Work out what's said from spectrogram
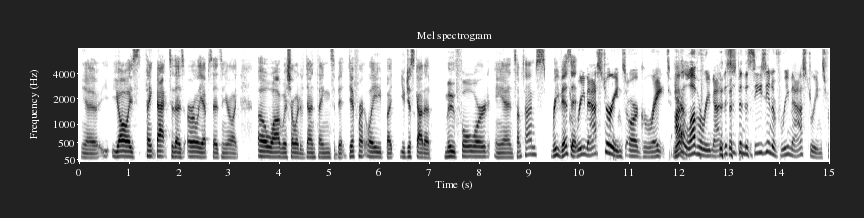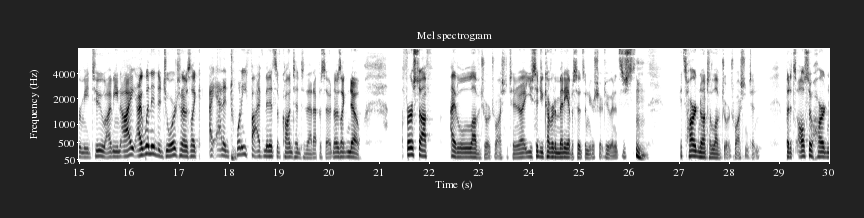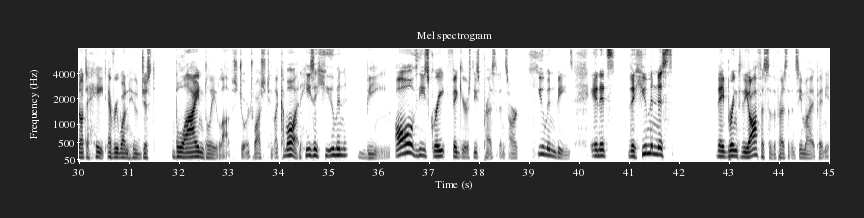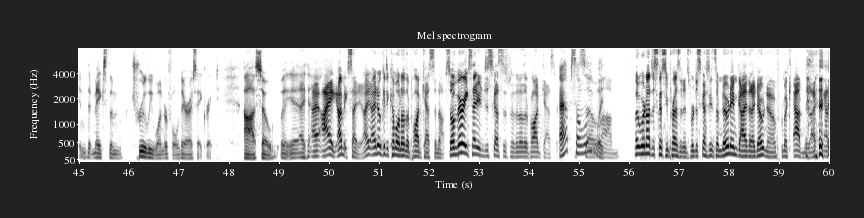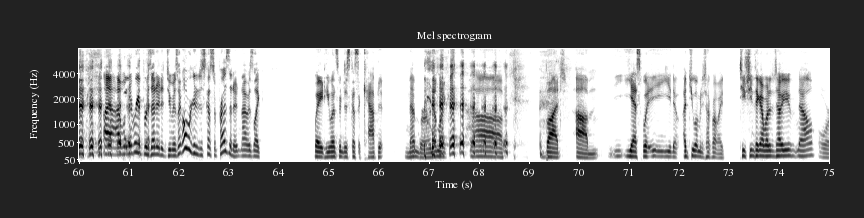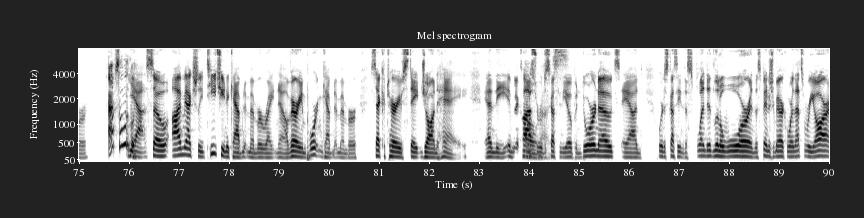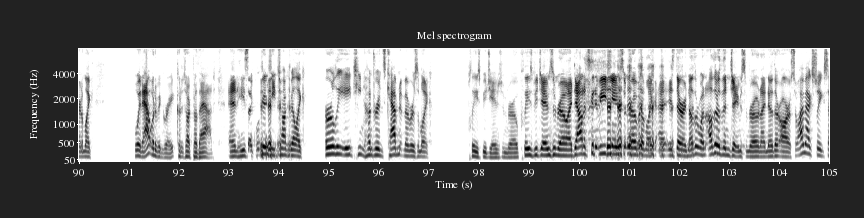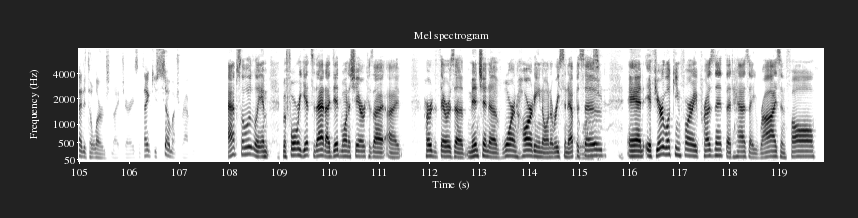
you know, you always think back to those early episodes and you're like, oh, well, I wish I would have done things a bit differently, but you just got to move forward and sometimes revisit. Remasterings are great. Yeah. I love a remaster. this has been the season of remasterings for me too. I mean, I I went into George and I was like, I added 25 minutes of content to that episode, and I was like, no. First off, I love George Washington, and I, you said you covered many episodes on your show too, and it's just. Mm. It's hard not to love George Washington but it's also hard not to hate everyone who just blindly loves George Washington. Like, come on, he's a human being. All of these great figures, these presidents, are human beings. And it's the humanness they bring to the office of the presidency, in my opinion, that makes them truly wonderful. Dare I say, great? Uh, so I, I, I, am excited. I, I, don't get to come on other podcasts enough, so I'm very excited to discuss this with another podcaster. Absolutely. So, um, but we're not discussing presidents. We're discussing some no-name guy that I don't know from a cabinet. I, I, I whenever he presented it to me, it's like, "Oh, we're going to discuss a president," and I was like, "Wait, he wants me to discuss a cabinet member," and I'm like, uh, "But um, yes, what you know? Uh, do you want me to talk about my teaching thing I wanted to tell you now, or Absolutely. Yeah. So I'm actually teaching a cabinet member right now, a very important cabinet member, Secretary of State John Hay. And the in my class, oh, we're nice. discussing the open door notes and we're discussing the splendid little war and the Spanish American War. And that's where we are. And I'm like, boy, that would have been great. Could have talked about that. And he's like, we're going to be talking about like early 1800s cabinet members. I'm like, please be James Monroe. Please be James Monroe. I doubt it's going to be James Monroe, but I'm like, uh, is there another one other than James Monroe? And I know there are. So I'm actually excited to learn tonight, Jerry. So thank you so much for having me on. Absolutely. And before we get to that, I did want to share because I, I heard that there was a mention of Warren Harding on a recent episode. And if you're looking for a president that has a rise and fall,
